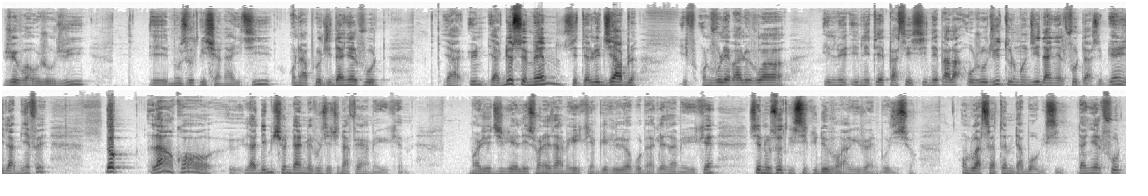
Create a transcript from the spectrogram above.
je vois aujourd'hui, et nous autres ici en Haïti, on a applaudi Daniel Foot. Il y a, une, il y a deux semaines, c'était le diable. on ne voulait pas le voir. Il, n'était pas ici, il n'est pas là. Aujourd'hui, tout le monde dit Daniel Foot, c'est bien, il a bien fait. Donc, là encore, la démission de Daniel Foot, c'est une affaire américaine. Moi, je dirais, laissons les Américains régler leurs problèmes avec les Américains. C'est nous autres ici qui devons arriver à une position. On doit s'entendre d'abord ici. Daniel Foot,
